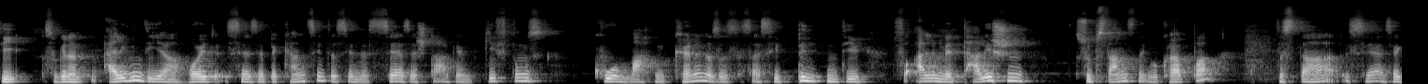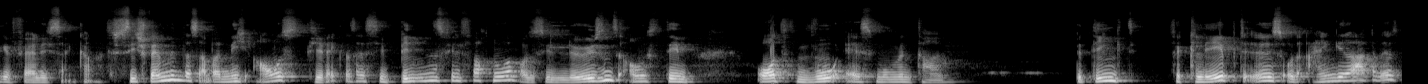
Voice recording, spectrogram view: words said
die sogenannten Algen, die ja heute sehr, sehr bekannt sind, dass sie eine sehr, sehr starke Entgiftungskur machen können. Also das heißt, sie binden die vor allem metallischen Substanzen im Körper, dass da sehr, sehr gefährlich sein kann. Sie schwemmen das aber nicht aus direkt, das heißt, sie binden es vielfach nur, also sie lösen es aus dem Ort, wo es momentan bedingt verklebt ist oder eingelagert ist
